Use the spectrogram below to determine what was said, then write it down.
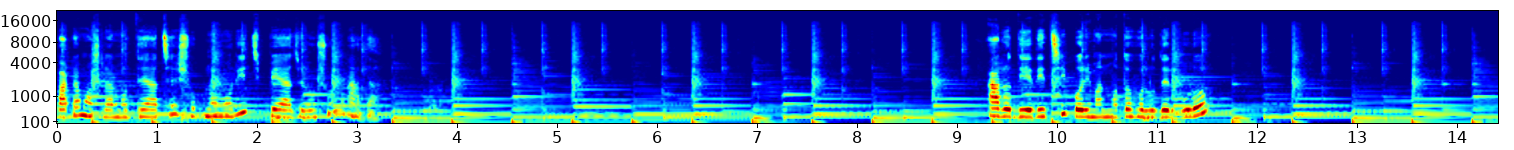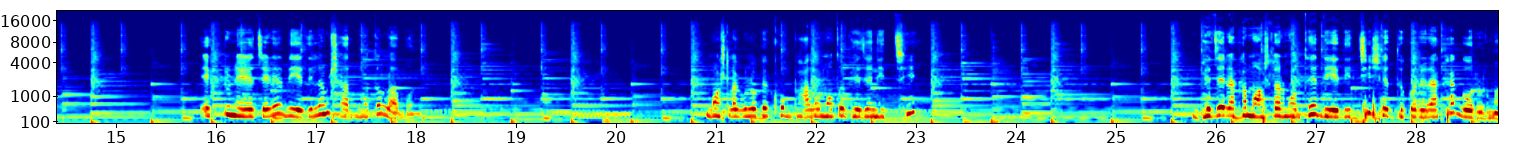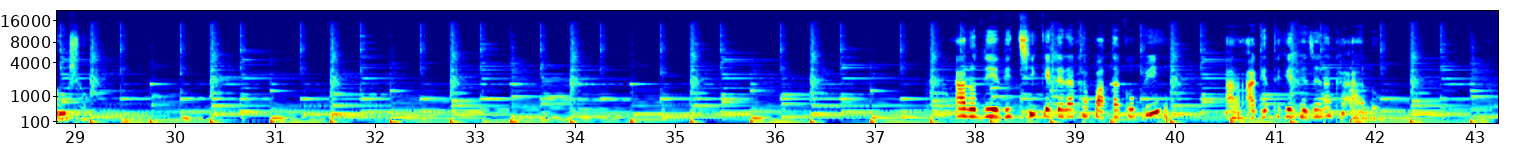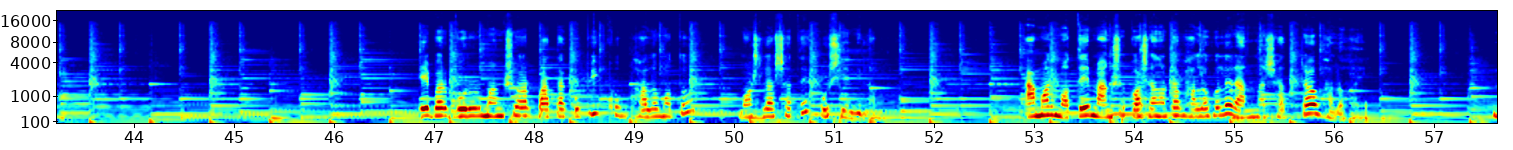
বাটা মশলার মধ্যে আছে শুকনো মরিচ, পেঁয়াজ, রসুন, আদা। আরও দিয়ে দিচ্ছি পরিমাণ মতো হলুদের গুঁড়ো। একটু নেড়ে চেড়ে দিয়ে দিলাম স্বাদ মতো লবণ। মশলাগুলোকে খুব ভালো মতো ভেজে নিচ্ছি। ভেজে রাখা মশলার মধ্যে দিয়ে দিচ্ছি সেদ্ধ করে রাখা গরুর মাংস। আরও দিয়ে দিচ্ছি কেটে রাখা পাতাকপি আর আগে থেকে ভেজে রাখা আলু। এবার গরুর মাংস আর পাতাকপি খুব ভালো মতো মশলার সাথে কষিয়ে নিলাম। আমার মতে মাংস কষানোটা ভালো হলে রান্নার স্বাদটাও ভালো হয়।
